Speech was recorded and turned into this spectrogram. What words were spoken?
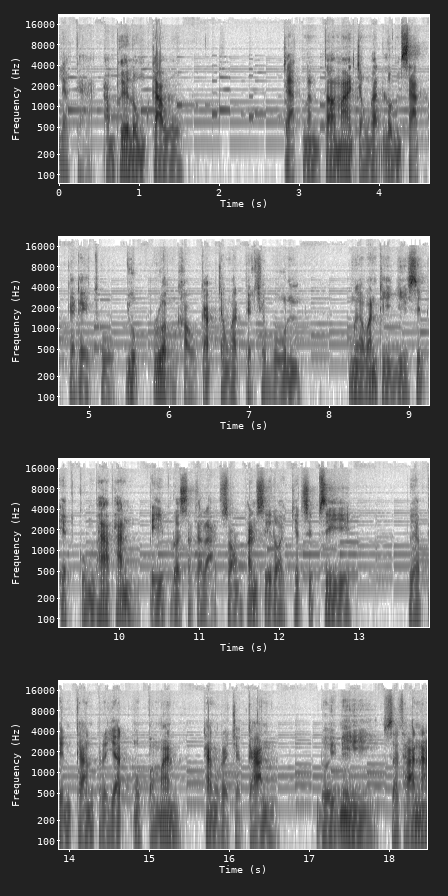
และก็อำเภอลมเกาจากนั้นต่อมาจังหวัดลมสักก็ได้ถูกยุบร่วมเข้ากับจังหวัดเพชรบูรณ์เมื่อวันที่ 21 กุมภาพันธ์ ปีพุทธศักราช 2474 เพื่อเป็นการประหยัดงบประมาณทางราชการ โดยมีสถานะ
